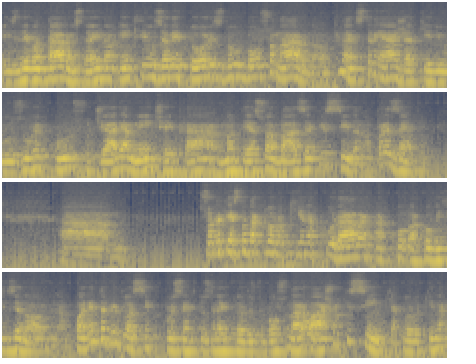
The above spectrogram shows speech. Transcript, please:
Eles levantaram isso daí não, entre os eleitores do Bolsonaro, não, o que não é de estranhar, já que ele usa o recurso diariamente para manter a sua base aquecida. Não? Por exemplo, ah, sobre a questão da cloroquina curar a, a Covid-19, 40,5% dos eleitores do Bolsonaro acham que sim, que a cloroquina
